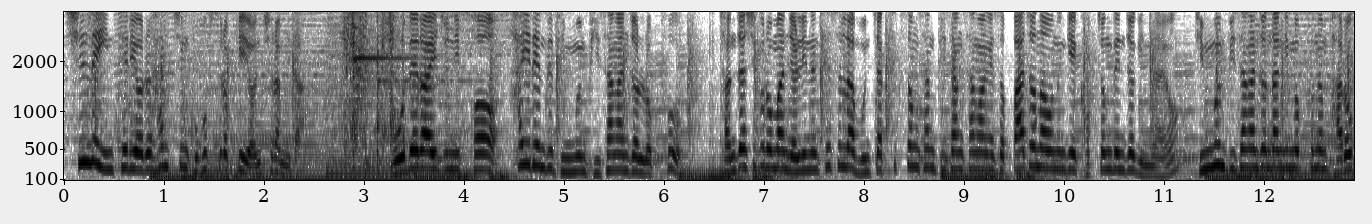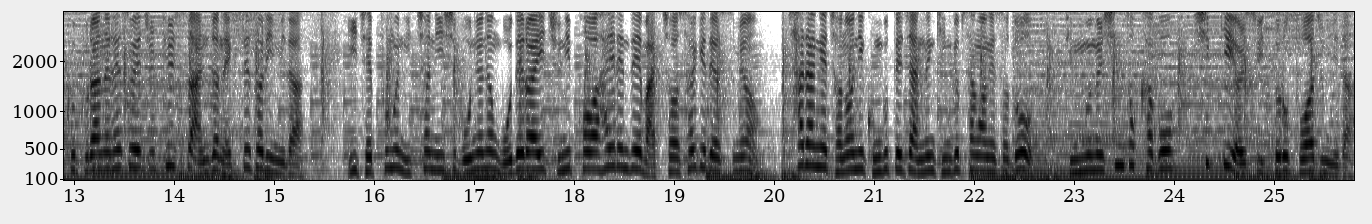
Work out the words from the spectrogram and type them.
실내 인테리어를 한층 고급스럽게 연출합니다. 모델 Y 주니퍼 하이랜드 뒷문 비상안전 로프 전자식으로만 열리는 테슬라 문짝 특성상 비상 상황에서 빠져나오는 게 걱정된 적 있나요? 뒷문 비상안전 당김 로프는 바로 그 불안을 해소해줄 필수 안전 액세서리입니다. 이 제품은 2025년형 모델 Y 주니퍼와 하이랜드에 맞춰 설계되었으며 차량의 전원이 공급되지 않는 긴급 상황에서도 뒷문을 신속하고 쉽게 열 수 있도록 도와줍니다.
